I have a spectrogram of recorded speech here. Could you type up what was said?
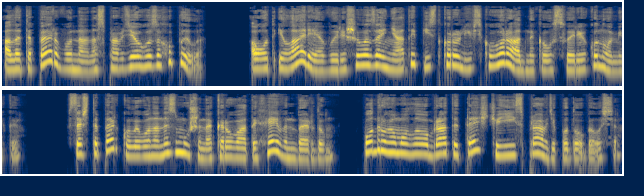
але тепер вона насправді його захопила. А от Іларія вирішила зайняти піст королівського радника у сфері економіки. Все ж тепер, коли вона не змушена керувати Хейвенбердом, подруга могла обрати те, що їй справді подобалося,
